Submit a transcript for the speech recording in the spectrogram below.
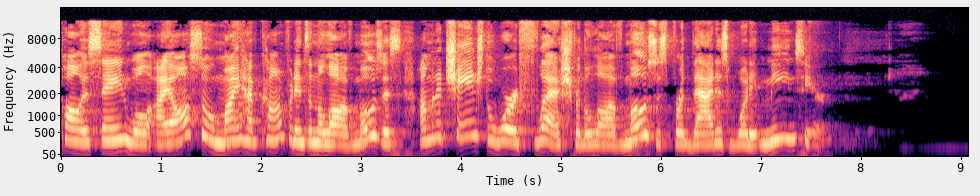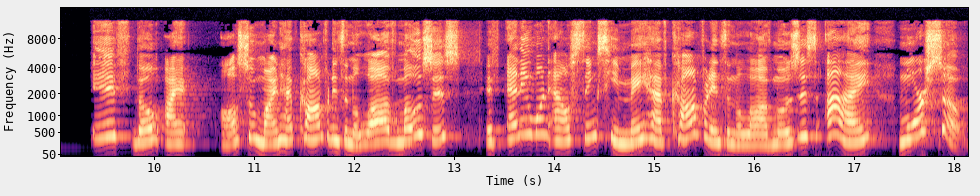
Paul is saying, well, I also might have confidence in the law of Moses. I'm going to change the word flesh for the law of Moses, for that is what it means here. If, though I also might have confidence in the law of Moses, if anyone else thinks he may have confidence in the law of Moses, I more so.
